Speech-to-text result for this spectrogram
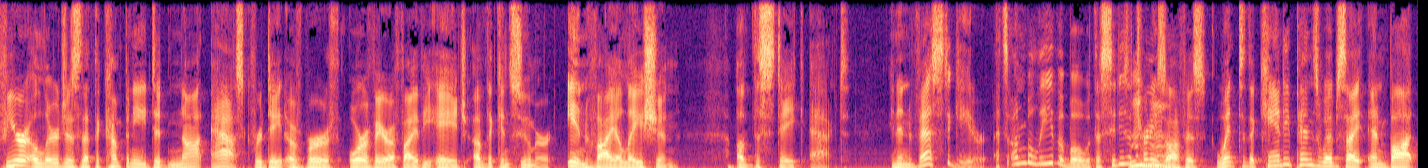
Feuer alleges that the company did not ask for date of birth or verify the age of the consumer in violation of the Stake Act. An investigator, that's unbelievable, with the city's attorney's mm-hmm. office went to the Candy Pens website and bought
